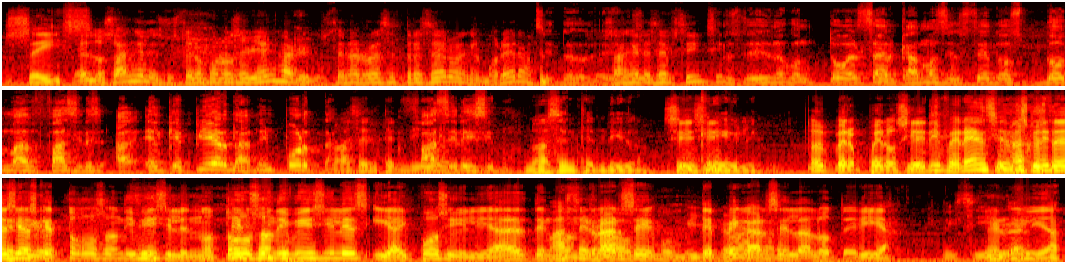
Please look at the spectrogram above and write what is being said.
6. El Los Ángeles, usted lo conoce bien, Harry. Usted narró ese 3-0 en el Morera. Sí, dos- Los Ángeles FC. Sí, lo estoy diciendo con todo el sarcasmo hacia usted. Dos, dos más fáciles. Ah, El que pierda, no importa. No has entendido. Facilísimo. No has entendido. Sí, sí. Increíble. No, pero, pero sí hay diferencias. No es que usted decía es que todos son difíciles. No todos son difíciles y hay posibilidades de Más encontrarse, de pegarse la lotería. Sí, en realidad.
